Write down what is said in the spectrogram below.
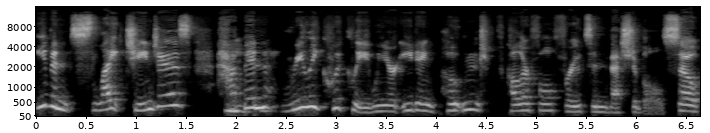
even slight changes happen mm-hmm. really quickly when you're eating potent, colorful fruits and vegetables. So,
